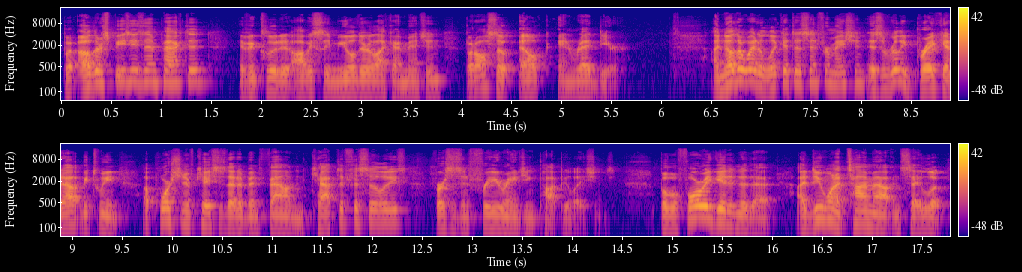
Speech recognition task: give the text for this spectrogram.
But other species impacted have included obviously mule deer like I mentioned, but also elk and red deer. Another way to look at this information is to really break it out between a portion of cases that have been found in captive facilities versus in free-ranging populations. But before we get into that, I do want to time out and say, look,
